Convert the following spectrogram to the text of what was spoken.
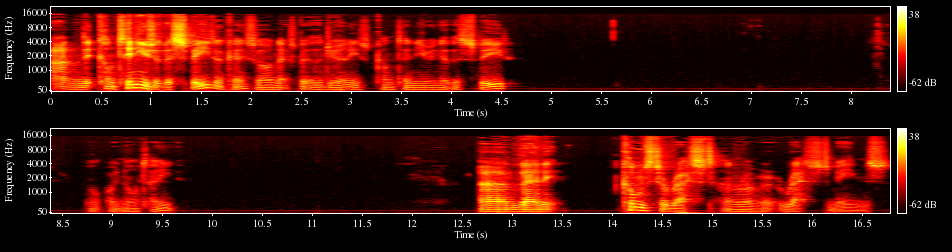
and it continues at this speed. Okay, so our next bit of the journey is continuing at this speed. 0.08. And then it comes to rest, and remember, rest means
